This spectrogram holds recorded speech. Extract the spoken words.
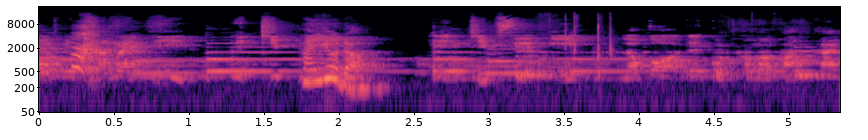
ว่าเป็นครั้งแรกที่เห็นคลิปให้หยุดเหรอ เห็นคลิปเสียงนี้ แล้วก็ได้กดเข้ามาฟังกัน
